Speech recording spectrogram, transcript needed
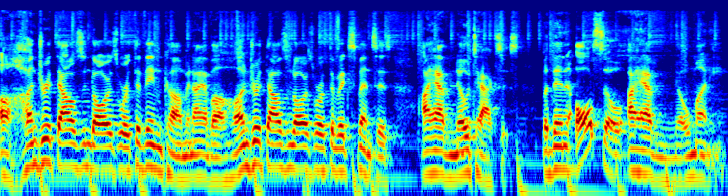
$100,000 worth of income and I have $100,000 worth of expenses, I have no taxes. But then also, I have no money.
